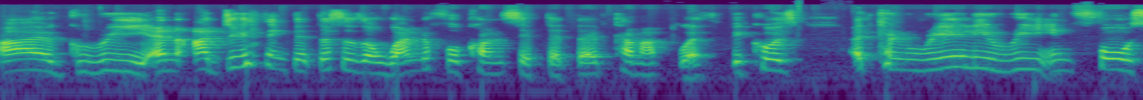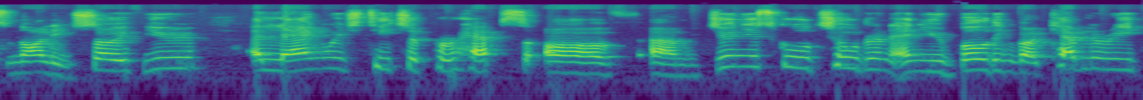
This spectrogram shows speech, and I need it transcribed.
I agree. And I do think that this is a wonderful concept that they've come up with because it can really reinforce knowledge. So if you a language teacher perhaps of um, junior school children and you're building vocabulary,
